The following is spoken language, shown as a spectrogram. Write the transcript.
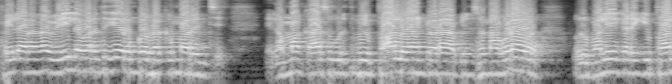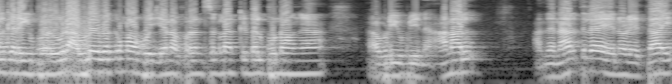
ஃபெயில் ஆனால் வெளியில் வர்றதுக்கே ரொம்ப வெக்கமாக இருந்துச்சு. எங்கள் அம்மா காசு கொடுத்து போய் பால் வாங்கிட்டு வாடா அப்படின்னு சொன்னால் கூட ஒரு மளிகை கடைக்கு பால் கடைக்கு போகிறது கூட அவ்வளோ வெக்கமாக போச்சு. ஏன்னா ஃப்ரெண்ட்ஸுங்கெல்லாம் கிண்டல் பண்ணுவாங்க அப்படி இப்படின்னு. ஆனால் அந்த நேரத்தில் என்னுடைய தாய்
